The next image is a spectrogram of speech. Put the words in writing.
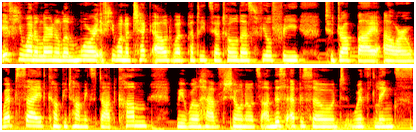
if you want to learn a little more, if you want to check out what Patricia told us, feel free to drop by our website computomics.com. We will have show notes on this episode with links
